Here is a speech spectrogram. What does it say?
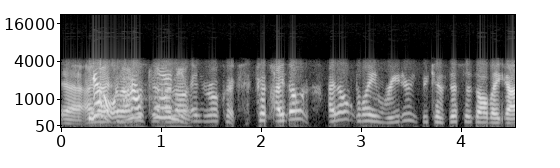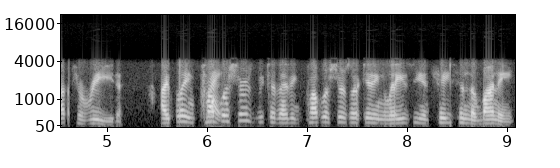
Yeah, No, I, and how just- can you? and real quick, because I don't, I don't blame readers because this is all they got to read. I blame Right. publishers because I think publishers are getting lazy and chasing the money,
